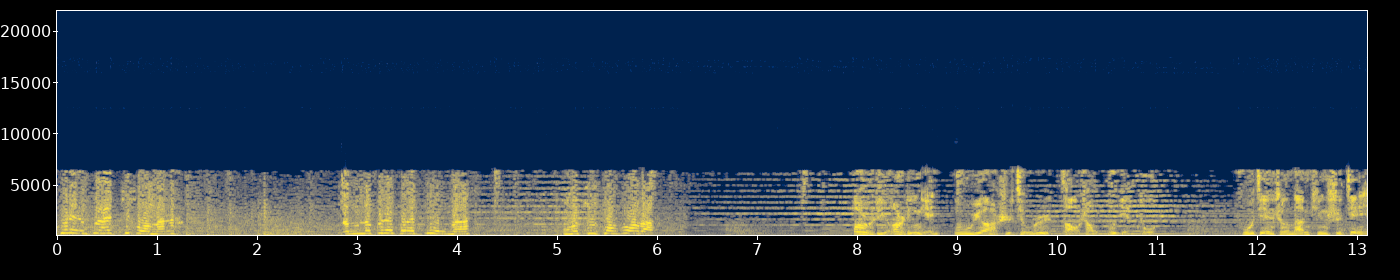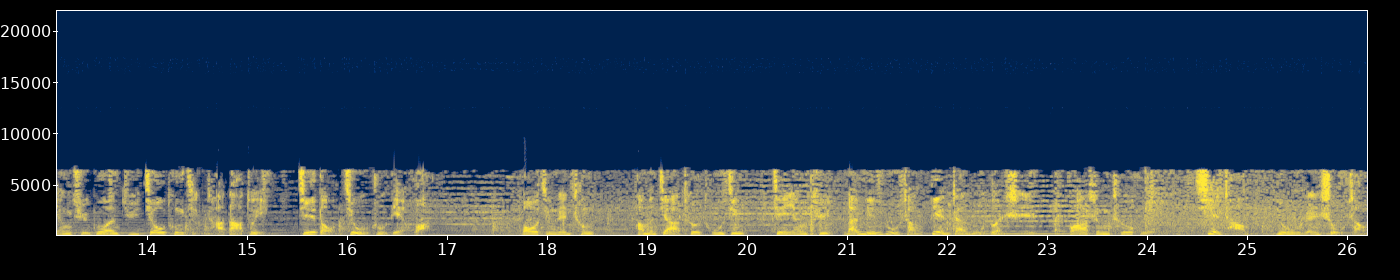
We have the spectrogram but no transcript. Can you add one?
不能快点过来救我们？能不能快点过来救我们？我们出车祸了。二零二零年五月二十九日早上五点多，福建省南平市建阳区公安局交通警察大队接到救助电话，报警人称，他们驾车途经建阳区南林路上电站路段时发生车祸，现场有人受伤。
